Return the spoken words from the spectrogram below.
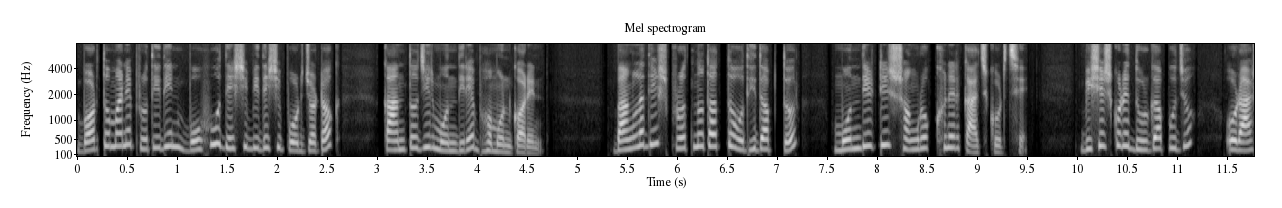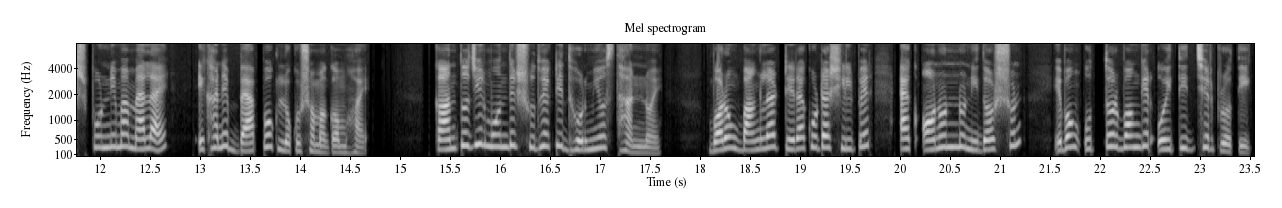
বর্তমানে প্রতিদিন বহু দেশি বিদেশি পর্যটক কান্তজির মন্দিরে ভ্রমণ করেন। বাংলাদেশ প্রত্নতত্ত্ব অধিদপ্তর মন্দিরটির সংরক্ষণের কাজ করছে। বিশেষ করে দুর্গাপুজো ও রাস পূর্ণিমা মেলায় এখানে ব্যাপক লোকসমাগম হয়। কান্তজির মন্দির শুধু একটি ধর্মীয় স্থান নয়, বরং বাংলার টেরাকোটা শিল্পের এক অনন্য নিদর্শন এবং উত্তরবঙ্গের ঐতিহ্যের প্রতীক।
